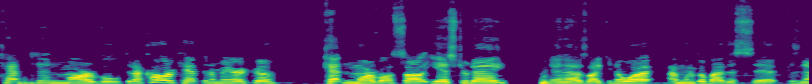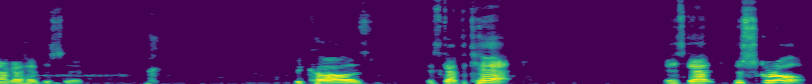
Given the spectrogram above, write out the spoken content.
Captain Marvel. Did I call her Captain America? Captain Marvel. I saw it yesterday, and I was like, you know what? I'm going to go buy this set because now I got to have this set because it's got the cat and it's got the scroll.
